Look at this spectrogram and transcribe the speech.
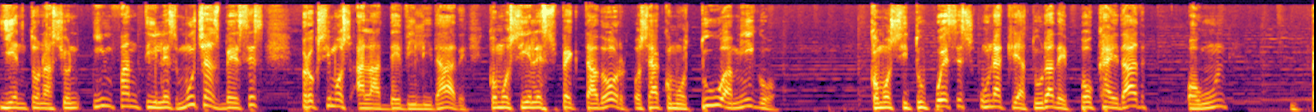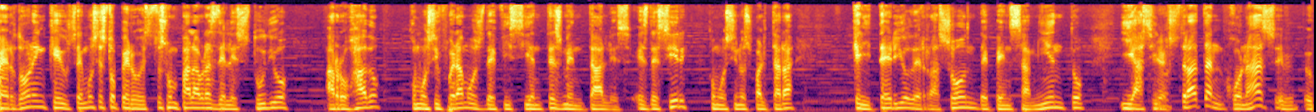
y entonación infantiles, muchas veces próximos a la debilidad, como si el espectador, o sea, como tu amigo, como si tú fueses una criatura de poca edad o un, perdonen que usemos esto, pero estas son palabras del estudio arrojado, como si fuéramos deficientes mentales, es decir, como si nos faltara criterio de razón, de pensamiento, y así nos tratan. Jonás, eh, eh,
